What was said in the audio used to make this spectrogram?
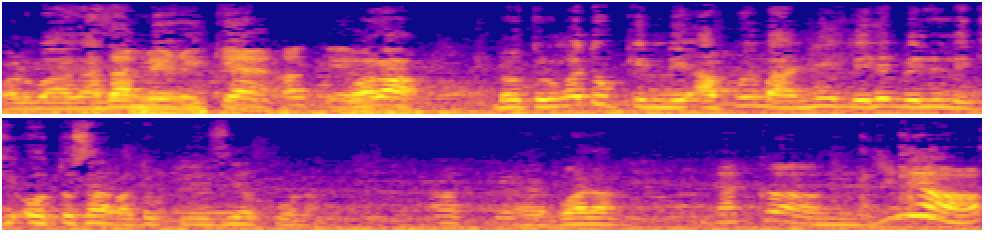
balobaka aza américain voilà donc tolongai tokende après bane ebele ebele eleki oyo tosala bato plaisir mpona voilà d'accord mm. junior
